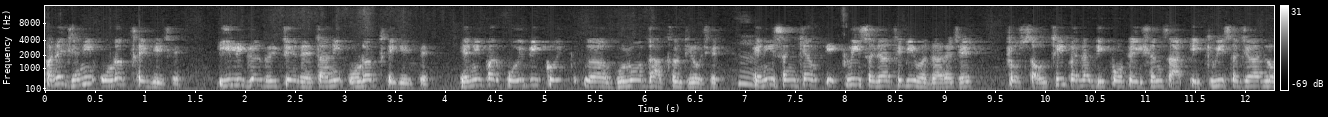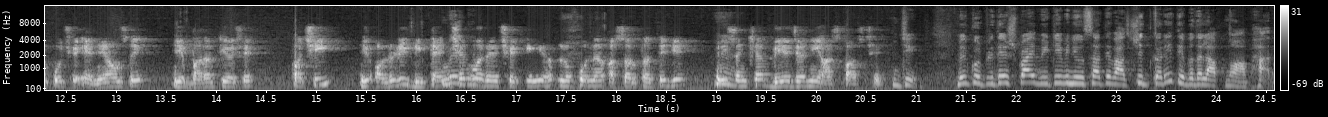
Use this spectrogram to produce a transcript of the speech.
અને જેની ઓળખ થઈ ગઈ છે. ઇલીગલ રીતે રહેતાની ઓળખ થઈ ગઈ છે. એની પર કોઈ બી કોઈ ગુનો દાખલ થયો છે. એની સંખ્યા એકવીસ હજારથી બી વધારે છે. તો સૌથી પહેલા ડિપોર્ટેશન આ એકવીસ હજાર લોકો છે એને આવશે જે ભારતીય છે. પછી જે ઓલરેડી ડિટેન્શનમાં રહે છે એ લોકોને અસર થશે જે એની સંખ્યા બે હજારની આસપાસ છે. જી. બિલકુલ પ્રિતેશભાઈ વીટીવી ન્યૂઝ સાથે વાતચીત કરી તે બદલ આપનો આભાર.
